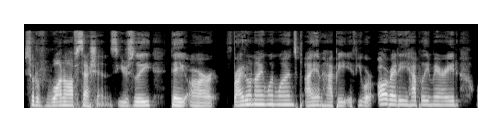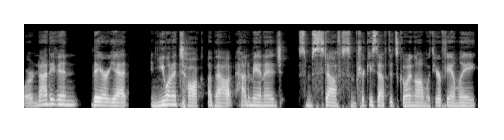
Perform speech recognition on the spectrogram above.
sort of one off sessions. Usually they are bridal 911s. I am happy if you are already happily married or not even there yet and you want to talk about how to manage some stuff, some tricky stuff that's going on with your family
